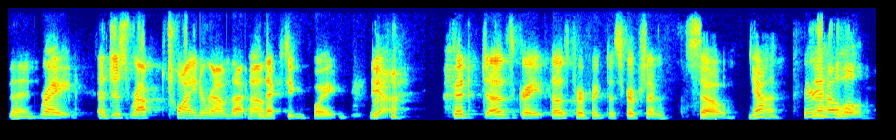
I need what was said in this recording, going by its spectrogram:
Then Right. And just wrap twine around that Um, connecting point. yeah. Good. That was great. That was perfect description. so yeah, Very Yeah, cool.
